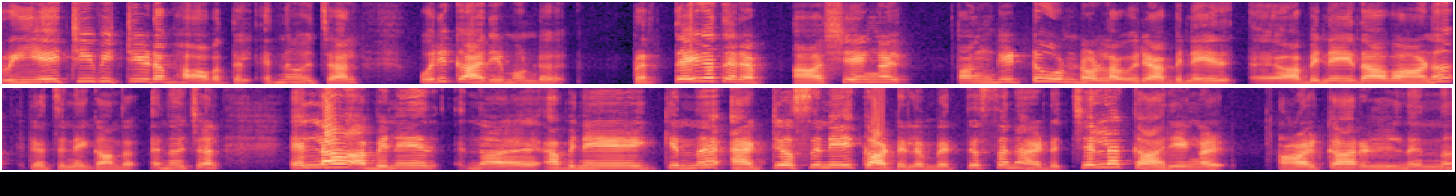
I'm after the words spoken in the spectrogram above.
ക്രിയേറ്റിവിറ്റിയുടെ ഭാവത്തിൽ എന്ന് വെച്ചാൽ ഒരു കാര്യമുണ്ട്. പ്രത്യേക തരം ആശയങ്ങൾ പങ്കിട്ടുകൊണ്ടുള്ള ഒരു അഭിനയ അഭിനേതാവാണ് രജനീകാന്ത്. എന്ന് വെച്ചാൽ എല്ലാ അഭിനയ അഭിനയിക്കുന്ന ആക്ടേഴ്സിനെക്കാട്ടിലും വ്യത്യസ്തനായിട്ട് ചില കാര്യങ്ങൾ ആൾക്കാരിൽ നിന്ന്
